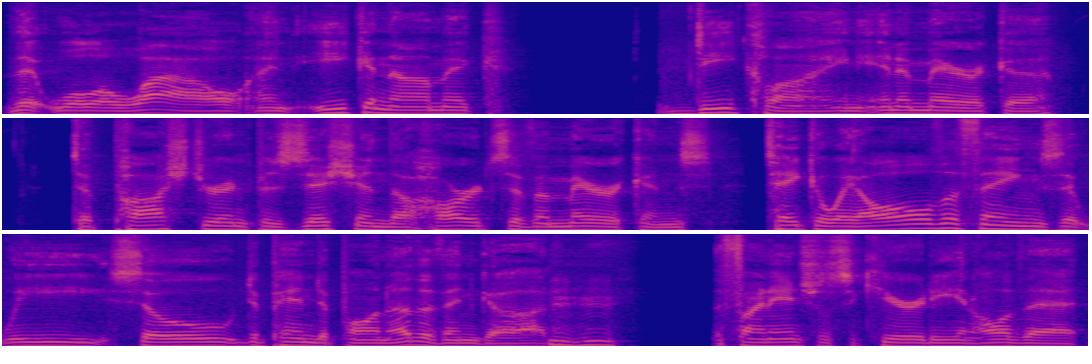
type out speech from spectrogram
that will allow an economic decline in America to posture and position the hearts of Americans, take away all the things that we so depend upon other than God, mm-hmm. the financial security and all of that,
